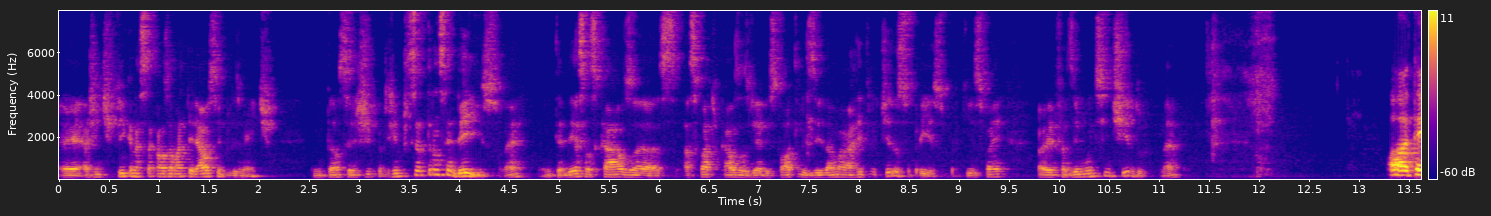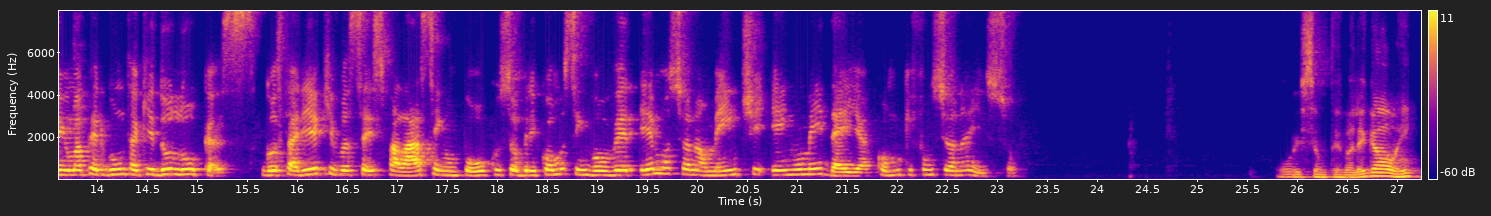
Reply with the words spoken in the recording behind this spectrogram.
é, a gente fica nessa causa material simplesmente. Então, a, gente, a gente precisa transcender isso, né? Entender essas causas, as quatro causas de Aristóteles e dar uma refletida sobre isso, porque isso vai, vai fazer muito sentido, né? Ó, tem uma pergunta aqui do Lucas. Gostaria que vocês falassem um pouco sobre como se envolver emocionalmente em uma ideia, como que funciona isso. Esse é um tema legal, hein?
